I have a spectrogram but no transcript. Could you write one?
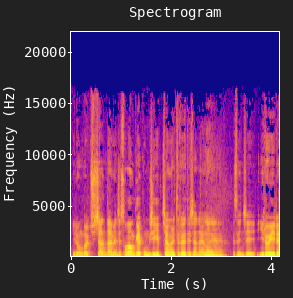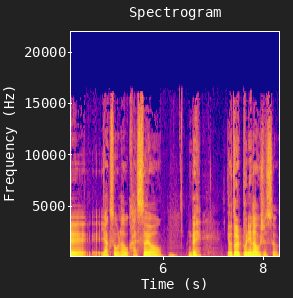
이런 걸 취재한 다음에 이제 소망교회 공식 입장을 들어야 되잖아요. 네. 그래서 이제 일요일에 약속을 하고 갔어요. 근데 여덟 분이 나오셨어요.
